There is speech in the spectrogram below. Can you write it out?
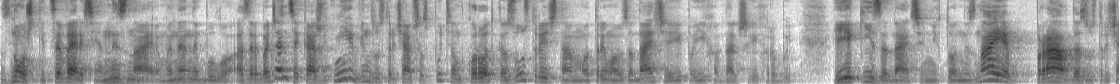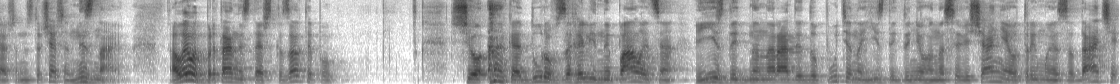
знову ж таки, це версія, не знаю, мене не було. Азербайджанці кажуть, ні, він зустрічався з Путіним, коротка зустріч, там отримав задачі і поїхав далі їх робити. І які задачі ніхто не знає. Правда, зустрічався, не зустрічався, не знаю. Але от британець теж сказав, типу, що Дуров взагалі не палиться, їздить на наради до Путіна, їздить до нього на совіщання, отримує задачі.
